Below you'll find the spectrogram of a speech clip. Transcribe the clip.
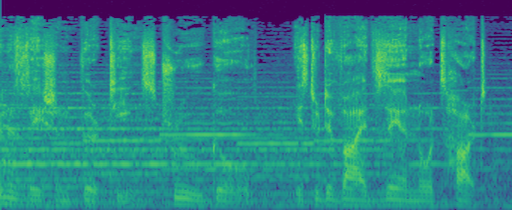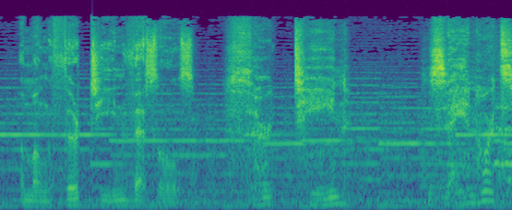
Organization 13's true goal is to divide Xehanort's heart among 13 vessels. 13? Xehanorts?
